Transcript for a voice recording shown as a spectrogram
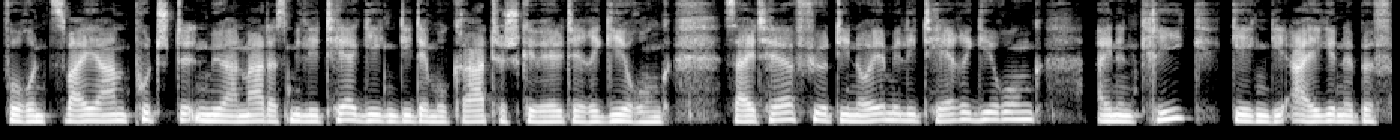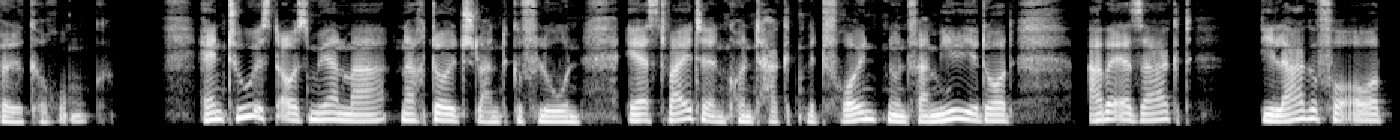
Vor rund zwei Jahren putschte in Myanmar das Militär gegen die demokratisch gewählte Regierung. Seither führt die neue Militärregierung einen Krieg gegen die eigene Bevölkerung. Hentu ist aus Myanmar nach Deutschland geflohen. Er ist weiter in Kontakt mit Freunden und Familie dort, aber er sagt, die Lage vor Ort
